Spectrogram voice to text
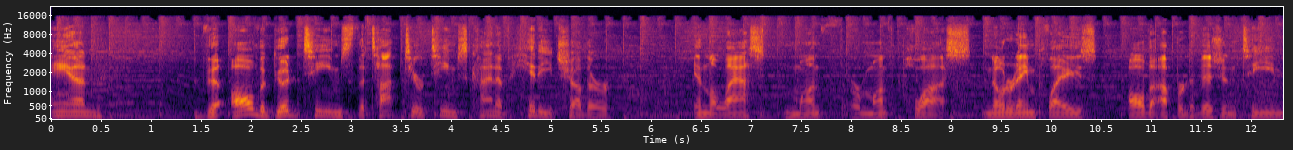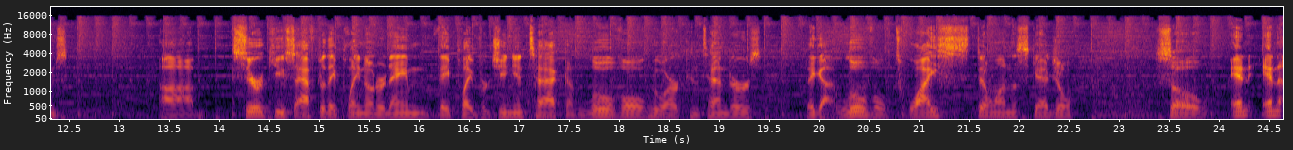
and the all the good teams, the top tier teams, kind of hit each other in the last month or month plus. Notre Dame plays all the upper division teams. Uh, Syracuse, after they play Notre Dame, they play Virginia Tech and Louisville, who are contenders. They got Louisville twice still on the schedule. So, and and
